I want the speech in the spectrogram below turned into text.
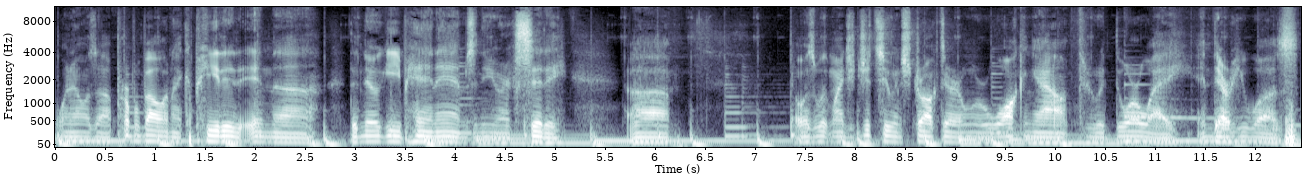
when I was a purple belt and I competed in the the Nogi Pan Ams in New York City. Uh, I was with my jiu-jitsu instructor and we were walking out through a doorway and there he was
